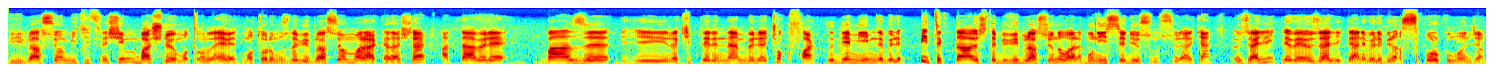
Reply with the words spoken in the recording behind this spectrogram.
vibrasyon, bir titreşim başlıyor motorda. Evet motorumuzda vibrasyon var arkadaşlar. Hatta böyle bazı e, rakiplerinden böyle çok farklı demeyeyim de böyle bir tık daha üstte bir vibrasyonu var. Bunu hissediyorsunuz sürerken. Özellikle ve özellikle hani böyle biraz spor kullanacağım.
